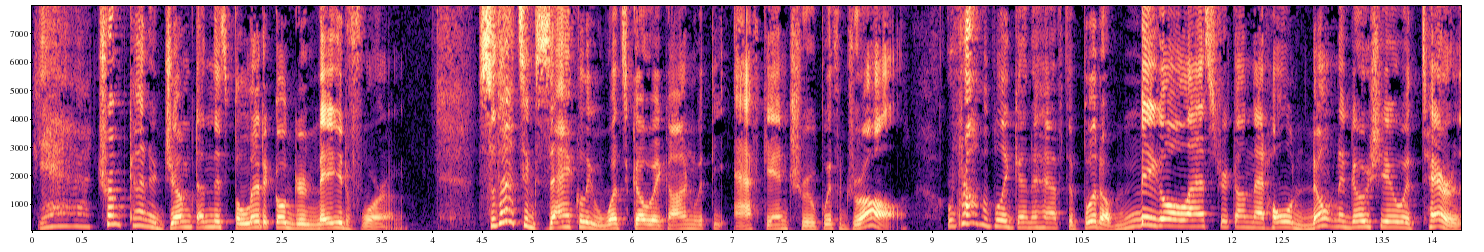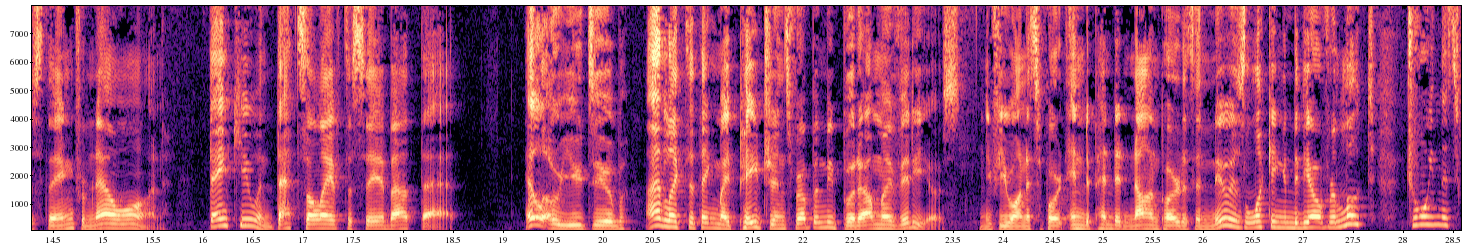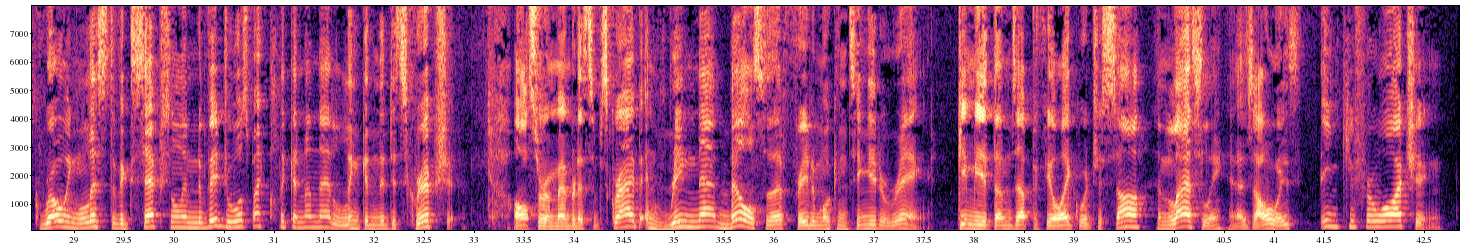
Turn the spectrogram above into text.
yeah, Trump kind of jumped on this political grenade for him. So that's exactly what's going on with the Afghan troop withdrawal. We're probably going to have to put a big ol' asterisk on that whole don't negotiate with terrorists thing from now on. Thank you and that's all I have to say about that. Hello YouTube! I'd like to thank my patrons for helping me put out my videos. If you want to support independent, nonpartisan news looking into the overlooked, join this growing list of exceptional individuals by clicking on that link in the description. Also remember to subscribe and ring that bell so that freedom will continue to ring. Give me a thumbs up if you like what you saw, and lastly, as always, thank you for watching.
